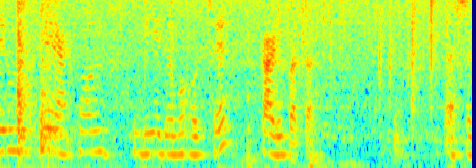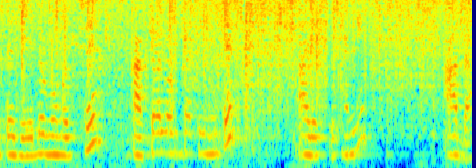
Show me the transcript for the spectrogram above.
এর দিয়ে দেবো হচ্ছে কারি পাতা। তার সাথে দিয়ে দেবো হচ্ছে কাঁচা লঙ্কা তিনটে আর একটুখানি আদা।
